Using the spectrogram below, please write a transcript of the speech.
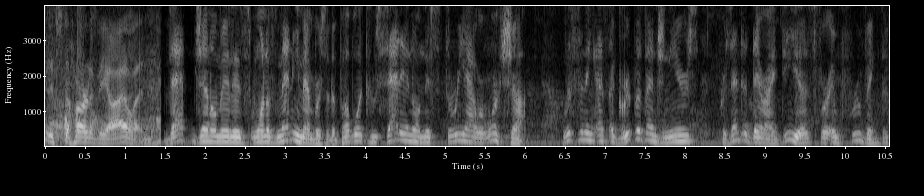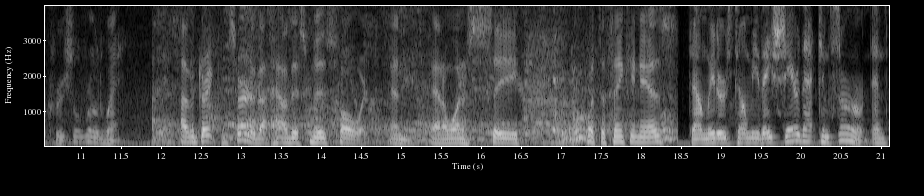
it's the heart of the island. That gentleman is one of many members of the public who sat in on this three hour workshop, listening as a group of engineers presented their ideas for improving the crucial roadway. I have a great concern about how this moves forward, and, and I want to see what the thinking is. Town leaders tell me they share that concern and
